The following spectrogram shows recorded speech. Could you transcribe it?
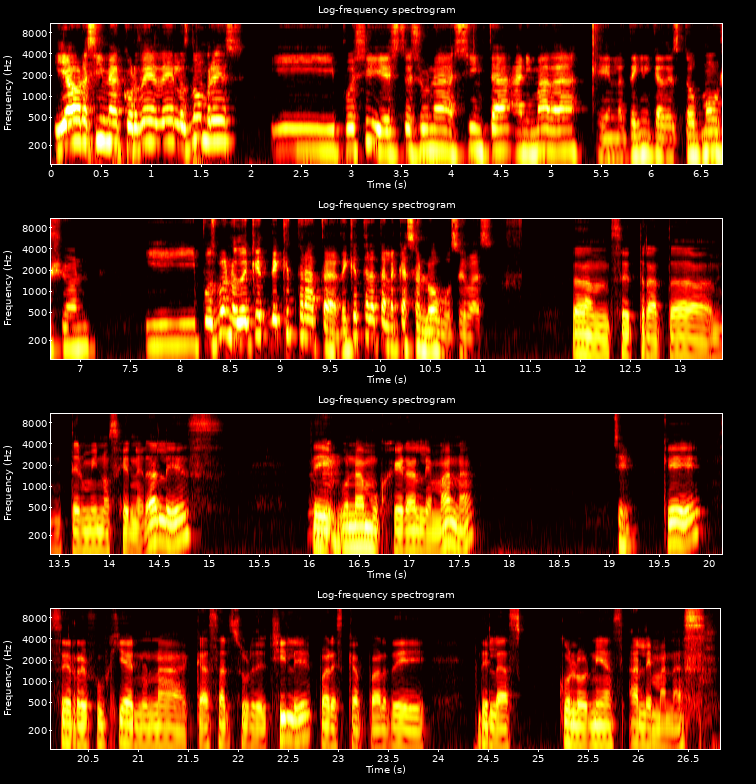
Y ahora sí me acordé de los nombres. Y pues sí, esta es una cinta animada en la técnica de stop motion. Y pues bueno, ¿de qué, de qué trata? ¿De qué trata La Casa Lobo, Sebas? Um, se trata, en términos generales, de una mujer alemana Sí. que se refugia en una casa al sur de Chile para escapar de, de las colonias alemanas.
